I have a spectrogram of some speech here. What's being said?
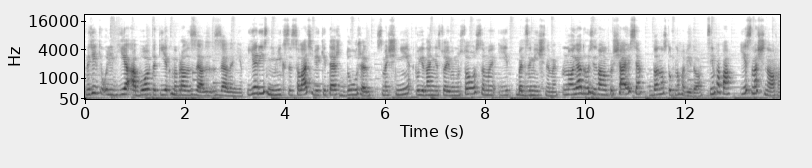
Не тільки олів'є, або такі, як ми брали зелені. Є різні мікси салатів, які теж дуже смачні в поєднанні з соєвими соусами і бальзамічними. Ну а я, друзі, з вами прощаюся до наступного відео. Всім па-па і смачного!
